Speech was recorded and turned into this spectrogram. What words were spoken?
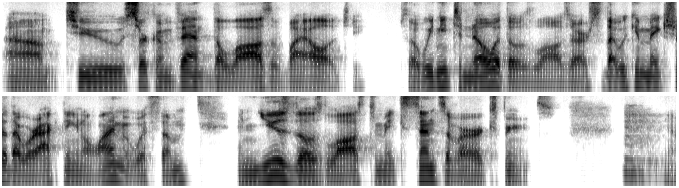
um, to circumvent the laws of biology. So we need to know what those laws are so that we can make sure that we're acting in alignment with them and use those laws to make sense of our experience. Mm-hmm. Yeah.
